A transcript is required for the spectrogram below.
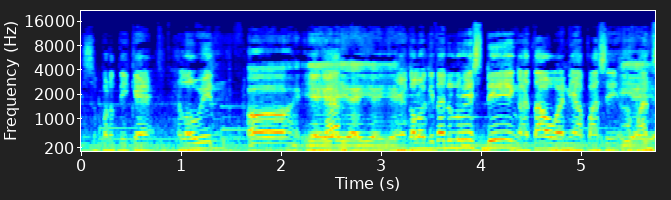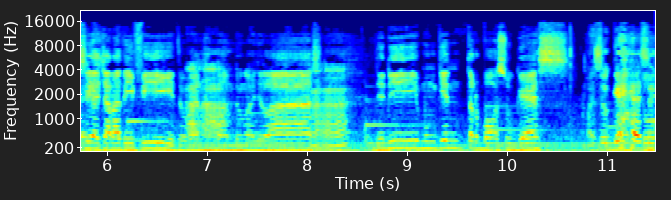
seperti kayak Halloween. Oh, iya ya iya kan? iya iya iya. Ya kalau kita dulu SD nggak tahu kan ini apa sih, Iya, apaan iya. sih acara TV gitu kan, Ah, ah. hantu-hantu nggak jelas. Ah, Jadi mungkin terbawa suges Masuk gas. waktu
